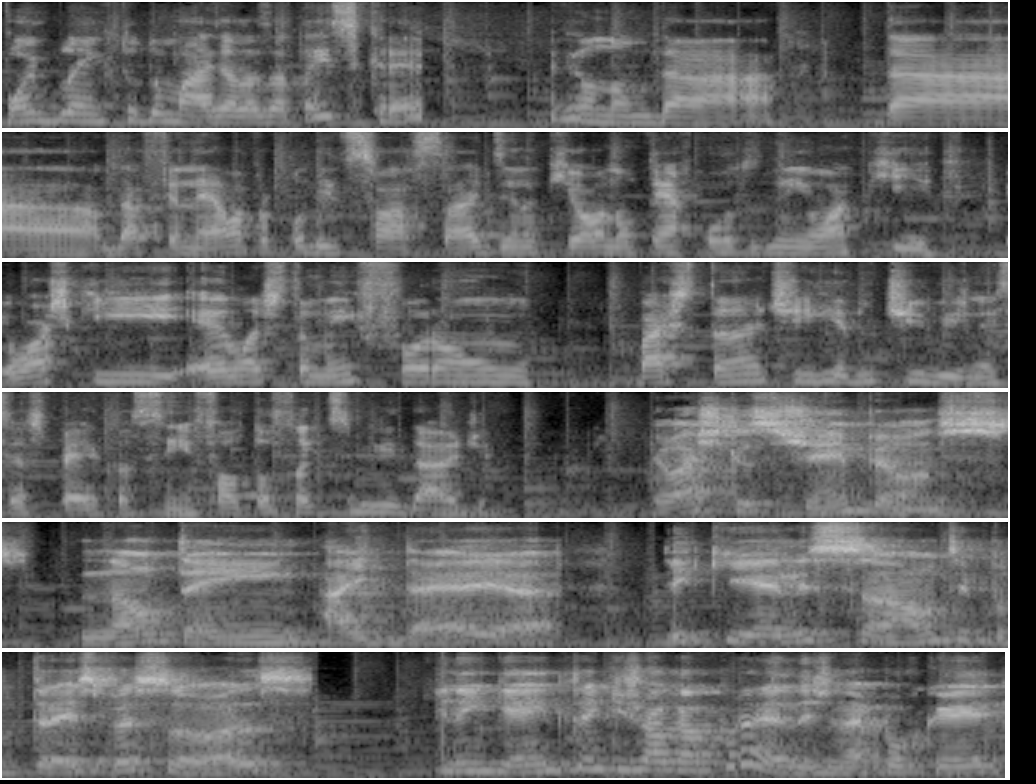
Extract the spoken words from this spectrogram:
Point Blank e tudo mais, elas até escrevem o nome da, da, da Fenella para poder disfarçar, dizendo que ó, não tem acordo nenhum aqui. Eu acho que elas também foram bastante irredutíveis nesse aspecto, assim, faltou flexibilidade. Eu acho que os Champions não têm a ideia de que eles são, tipo, três pessoas ninguém tem que jogar por eles, né? Porque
